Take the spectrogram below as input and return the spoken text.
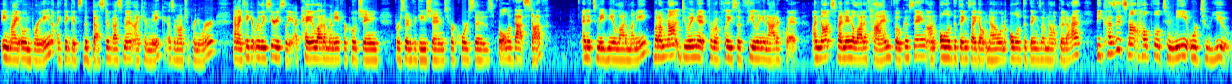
in my own brain. I think it's the best investment I can make as an entrepreneur. And I take it really seriously. I pay a lot of money for coaching, for certifications, for courses, all of that stuff. And it's made me a lot of money. But I'm not doing it from a place of feeling inadequate. I'm not spending a lot of time focusing on all of the things I don't know and all of the things I'm not good at because it's not helpful to me or to you.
